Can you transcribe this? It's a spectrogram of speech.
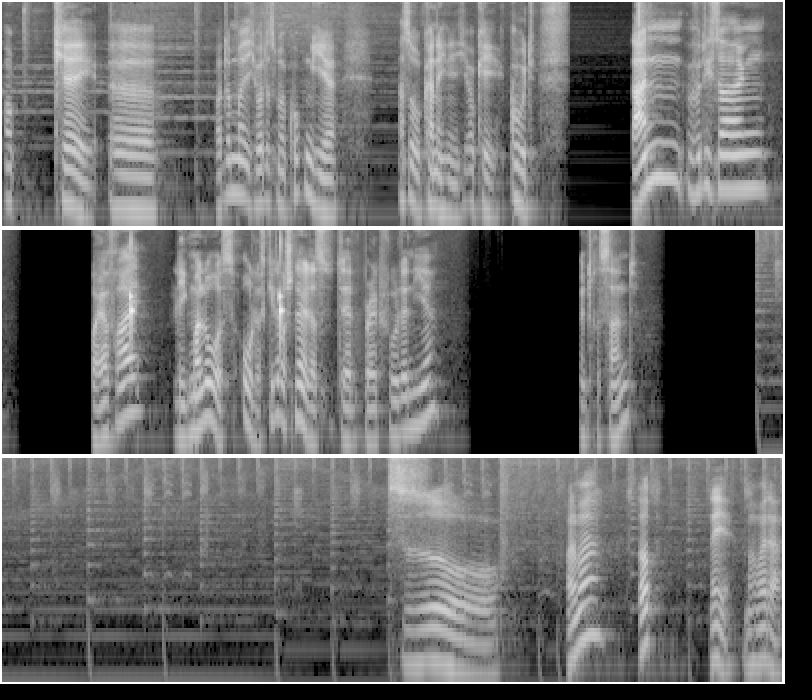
Okay. Äh. Warte mal, ich wollte es mal gucken hier. Achso, kann ich nicht. Okay, gut. Dann würde ich sagen, feuerfrei, legen wir los. Oh, das geht aber schnell, das, der Breakthrough denn hier. Interessant. So. Warte mal. Stopp. Nee, mach weiter.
